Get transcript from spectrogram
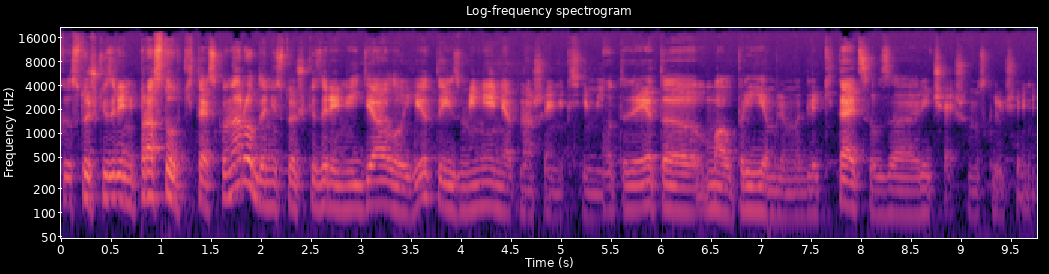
с точки зрения простого китайского народа, не с точки зрения идеологии, это изменение отношений к семье. Вот это малоприемлемо для китайцев за редчайшим исключением.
